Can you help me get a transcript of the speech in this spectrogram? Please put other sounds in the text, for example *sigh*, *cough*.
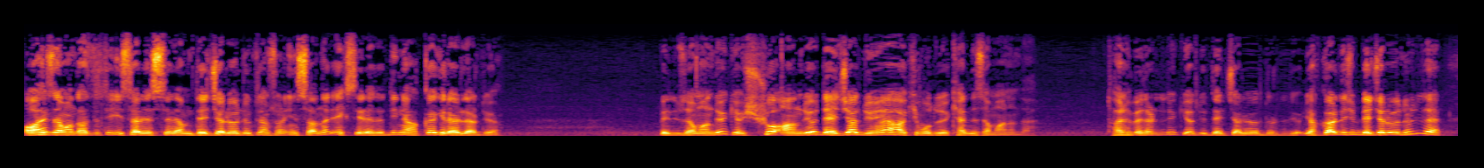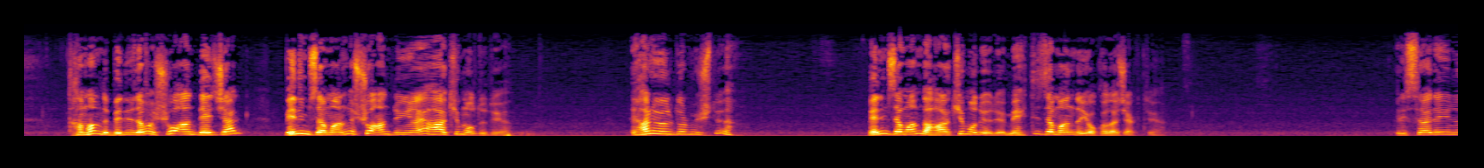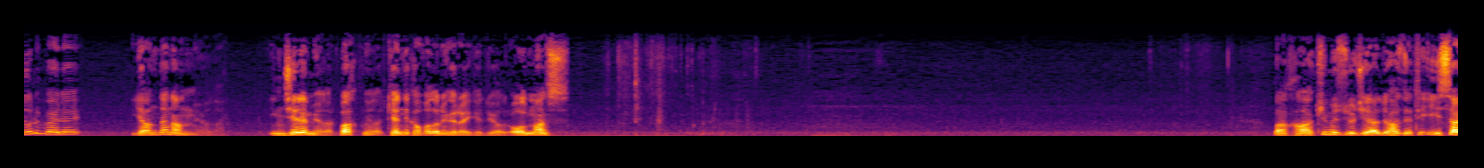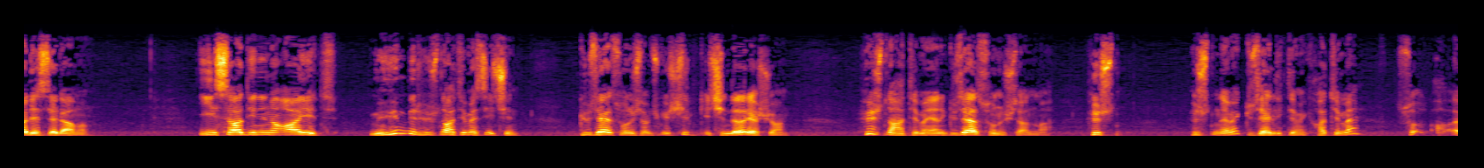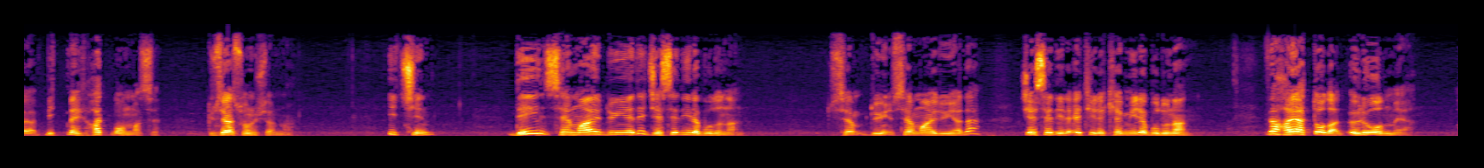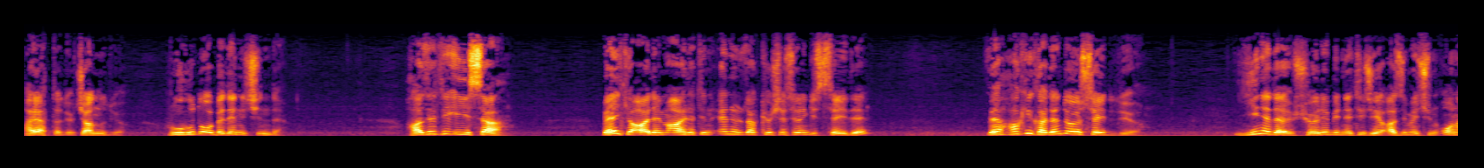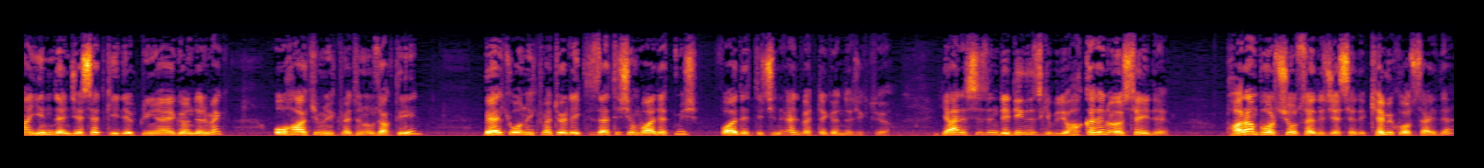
Ahir zamanda Hazreti İsa Aleyhisselam Deccal öldükten sonra insanlar ekseriyete dini hakka girerler diyor. Bediüzzaman diyor ki şu an diyor Deccal dünyaya hakim oldu diyor kendi zamanında. Talebeler de diyor ki ya diyor Deccal'i öldürdü diyor. Ya kardeşim Deccal'i öldürdü de tamam da Bediüzzaman şu an Deccal benim zamanımda şu an dünyaya hakim oldu diyor. E hani öldürmüştü? *laughs* Benim zamanımda hakim oluyor diyor. Mehdi zamanında yok olacak diyor. Risale-i Nur'u böyle yandan anlıyorlar. İncelemiyorlar, bakmıyorlar. Kendi kafalarına göre hareket ediyorlar. Olmaz. Bak Hakim-i Zülcelal Hazreti İsa Aleyhisselam'ın İsa dinine ait mühim bir hüsnü hatimesi için güzel sonuçlanma. Çünkü şirk içindeler ya şu an. Hüsnü hatime yani güzel sonuçlanma. Hüsn. Hüsn demek güzellik demek. Hatime so, e, bitme, hatm olması. Güzel sonuçlanma. İçin değil semai dünyada cesediyle bulunan sem, dü, semai dünyada cesediyle, etiyle, kemiğiyle bulunan ve hayatta olan, ölü olmayan. Hayatta diyor, canlı diyor. Ruhu da o bedenin içinde. Hazreti İsa belki alemi ahiretin en uzak köşesine gitseydi ve hakikaten de ölseydi diyor. Yine de şöyle bir neticeyi azim için ona yeniden ceset giydirip dünyaya göndermek o hakimin hükmetine uzak değil. Belki onun hikmeti öyle iktizat için vaat etmiş, vaat ettiği için elbette gönderecek diyor. Yani sizin dediğiniz gibi diyor, hakikaten ölseydi, paramparça olsaydı cesedi, kemik olsaydı,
